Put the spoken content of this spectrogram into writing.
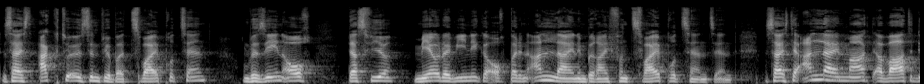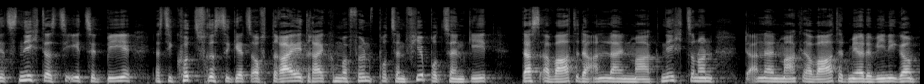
Das heißt, aktuell sind wir bei zwei Prozent und wir sehen auch, dass wir mehr oder weniger auch bei den Anleihen im Bereich von zwei Prozent sind. Das heißt, der Anleihenmarkt erwartet jetzt nicht, dass die EZB, dass die kurzfristig jetzt auf drei, 3,5%, Prozent, vier Prozent geht. Das erwartet der Anleihenmarkt nicht, sondern der Anleihenmarkt erwartet mehr oder weniger,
